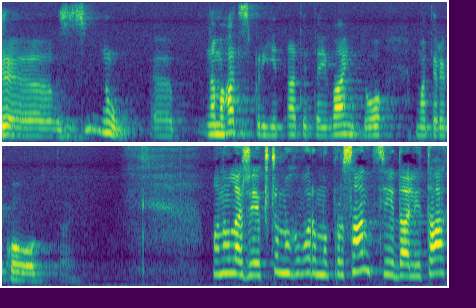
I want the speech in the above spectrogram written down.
е, ну, е, намагатись приєднати Тайвань до материкового. Пане Олеже, якщо ми говоримо про санкції далі, так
